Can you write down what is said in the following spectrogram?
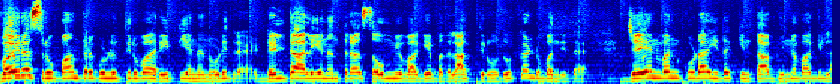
ವೈರಸ್ ರೂಪಾಂತರಗೊಳ್ಳುತ್ತಿರುವ ರೀತಿಯನ್ನು ನೋಡಿದ್ರೆ ಡೆಲ್ಟಾ ಅಲೆಯ ನಂತರ ಸೌಮ್ಯವಾಗಿ ಬದಲಾಗ್ತಿರುವುದು ಕಂಡುಬಂದಿದೆ ಜೆ ಎನ್ ಒನ್ ಕೂಡ ಇದಕ್ಕಿಂತ ಭಿನ್ನವಾಗಿಲ್ಲ.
